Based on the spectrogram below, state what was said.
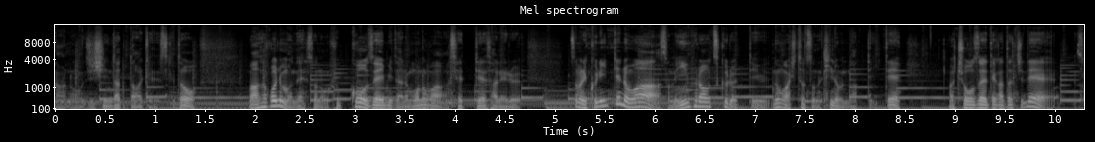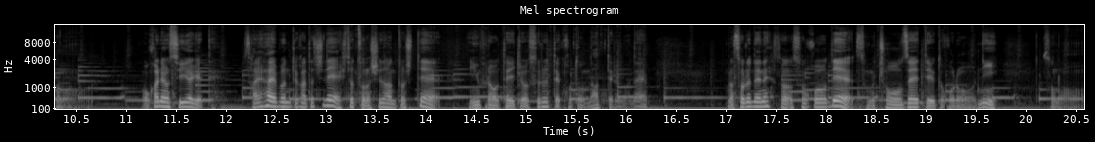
あの地震だったわけですけど、まあそこにもねその復興税みたいなものが設定される。つまり国っていうのはそのインフラを作るっていうのが一つの機能になっていて、まあ、徴税って形でそのお金を吸い上げて再配分って形で一つの手段としてインフラを提供するってことになってるので、まあ、それでねそこでその徴税っていうところにその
